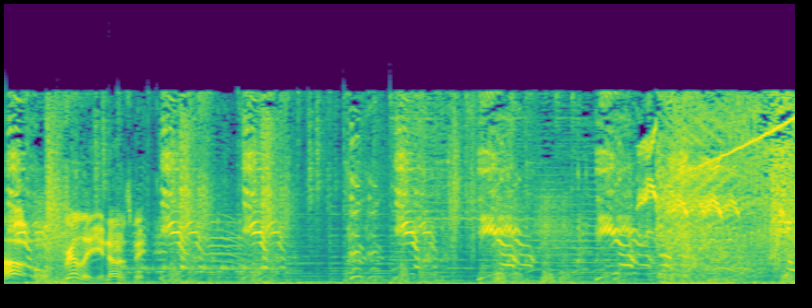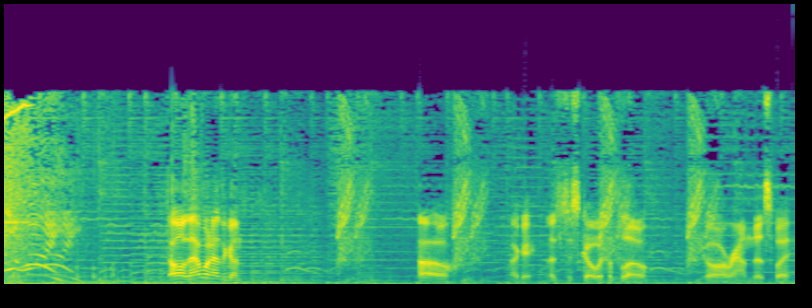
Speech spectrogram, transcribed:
Oh, really? You noticed me. Oh, that one has a gun. Uh-oh. Okay, let's just go with the flow. Go around this way.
